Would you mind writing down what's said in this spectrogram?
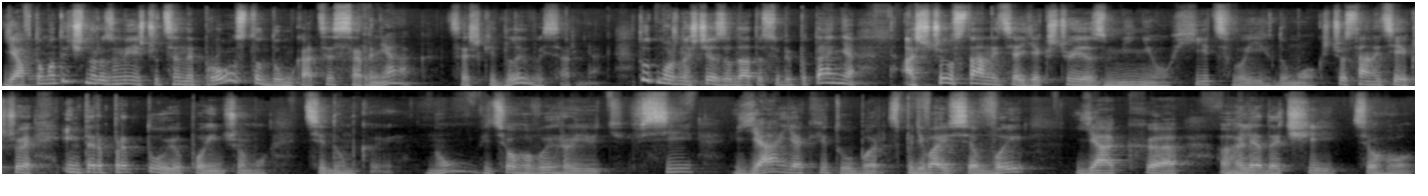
Я автоматично розумію, що це не просто думка, а це сарняк, це шкідливий сарняк. Тут можна ще задати собі питання: а що станеться, якщо я зміню хід своїх думок? Що станеться, якщо я інтерпретую по-іншому ці думки? Ну, від цього виграють всі. Я, як ютубер, сподіваюся, ви. Як е, глядачі цього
